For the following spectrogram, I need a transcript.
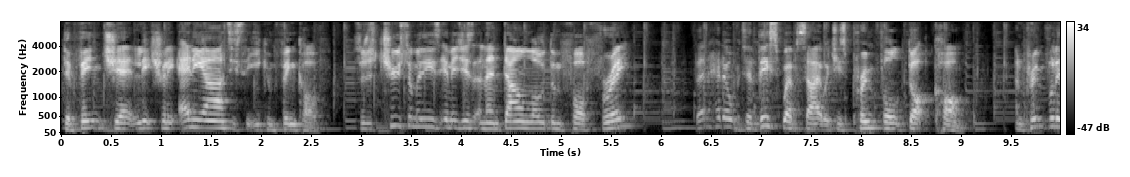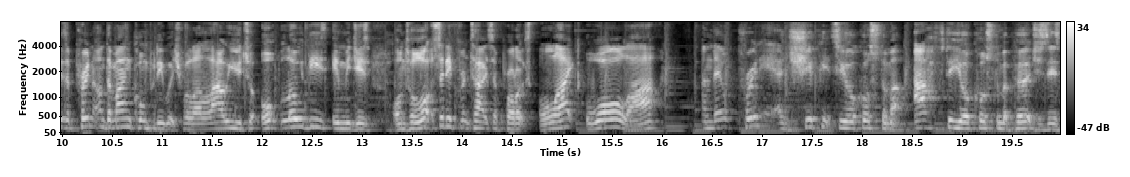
Da Vinci, literally any artist that you can think of. So just choose some of these images and then download them for free. Then head over to this website, which is printful.com. And Printful is a print on demand company which will allow you to upload these images onto lots of different types of products like wall art and they'll print it and ship it to your customer after your customer purchases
